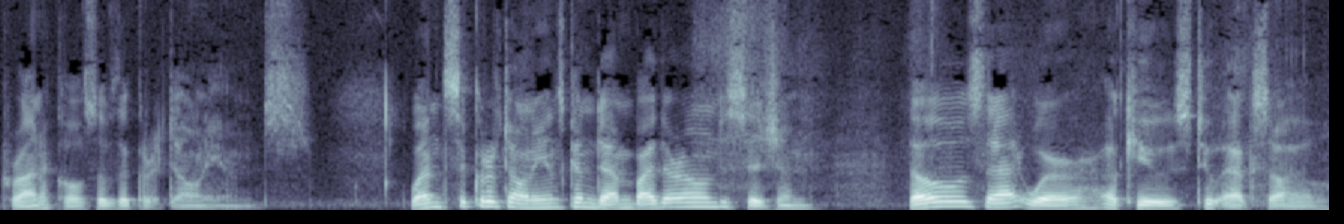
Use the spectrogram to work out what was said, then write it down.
chronicles of the Crotonians. Whence the Crotonians condemned by their own decision those that were accused to exile.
